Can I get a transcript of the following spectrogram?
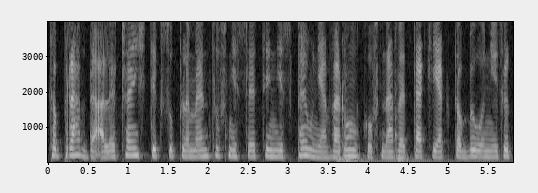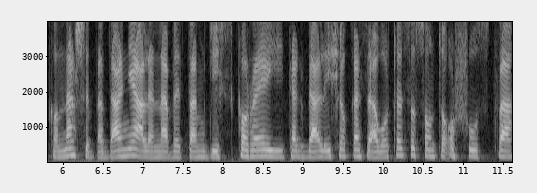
To prawda, ale część tych suplementów niestety nie spełnia warunków, nawet tak jak to było nie tylko nasze badania, ale nawet tam gdzieś z Korei i tak dalej się okazało. Często są to oszustwa.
